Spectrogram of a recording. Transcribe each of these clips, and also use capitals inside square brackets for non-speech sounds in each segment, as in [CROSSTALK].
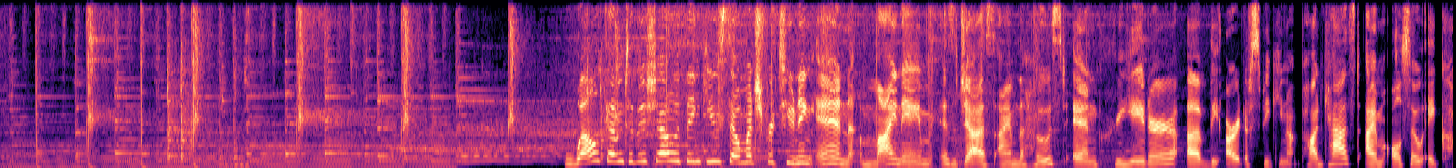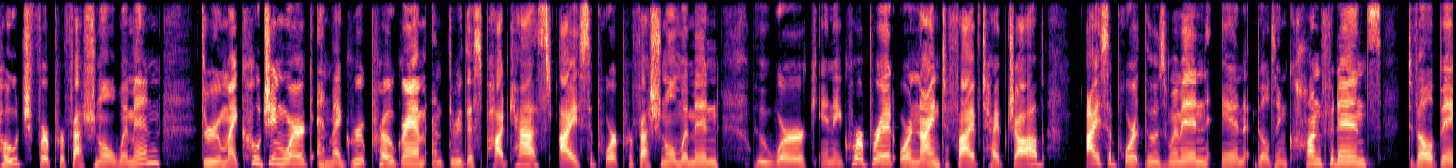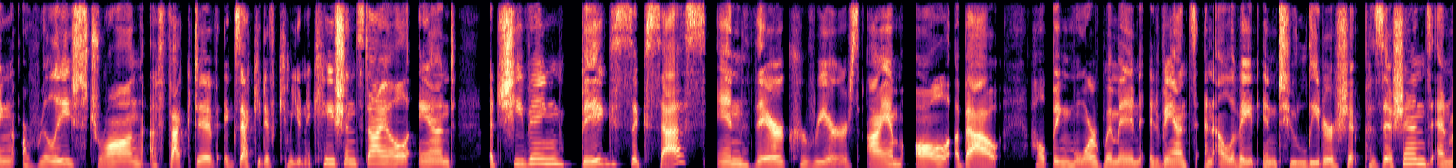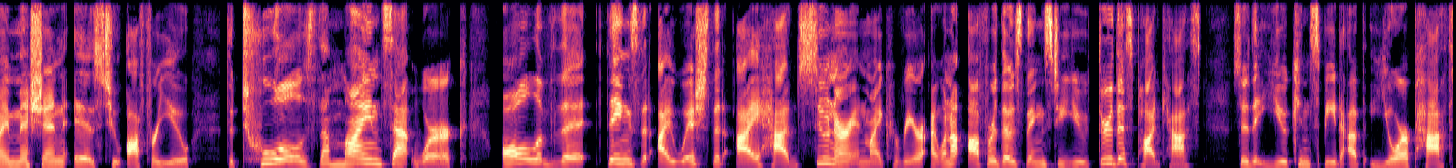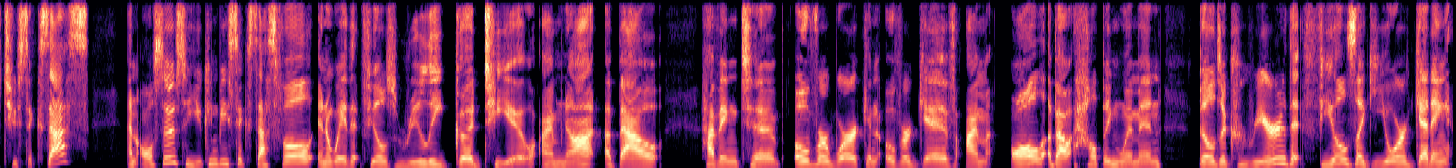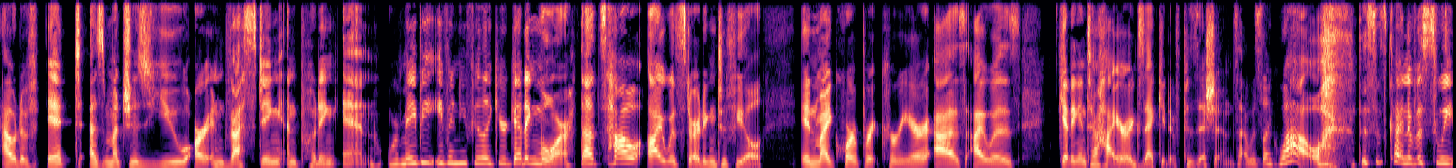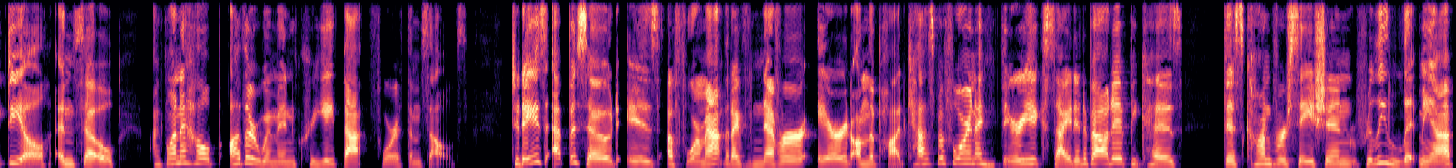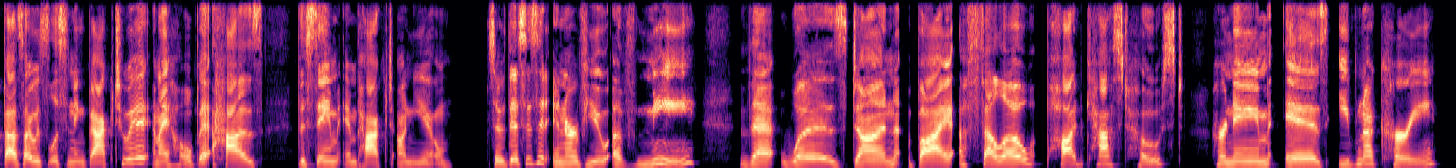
Welcome to the show. Thank you so much for tuning in. My name is Jess. I'm the host and creator of the Art of Speaking Up podcast. I'm also a coach for professional women. Through my coaching work and my group program, and through this podcast, I support professional women who work in a corporate or nine to five type job. I support those women in building confidence, developing a really strong, effective executive communication style, and achieving big success in their careers. I am all about helping more women advance and elevate into leadership positions. And my mission is to offer you the tools, the mindset work, all of the things that I wish that I had sooner in my career. I want to offer those things to you through this podcast so that you can speed up your path to success and also so you can be successful in a way that feels really good to you. I'm not about having to overwork and overgive. I'm all about helping women build a career that feels like you're getting out of it as much as you are investing and putting in. Or maybe even you feel like you're getting more. That's how I was starting to feel in my corporate career as I was getting into higher executive positions. I was like, wow, [LAUGHS] this is kind of a sweet deal. And so I want to help other women create that for themselves. Today's episode is a format that I've never aired on the podcast before, and I'm very excited about it because this conversation really lit me up as I was listening back to it, and I hope it has the same impact on you. So, this is an interview of me that was done by a fellow podcast host. Her name is Ivna Curi.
